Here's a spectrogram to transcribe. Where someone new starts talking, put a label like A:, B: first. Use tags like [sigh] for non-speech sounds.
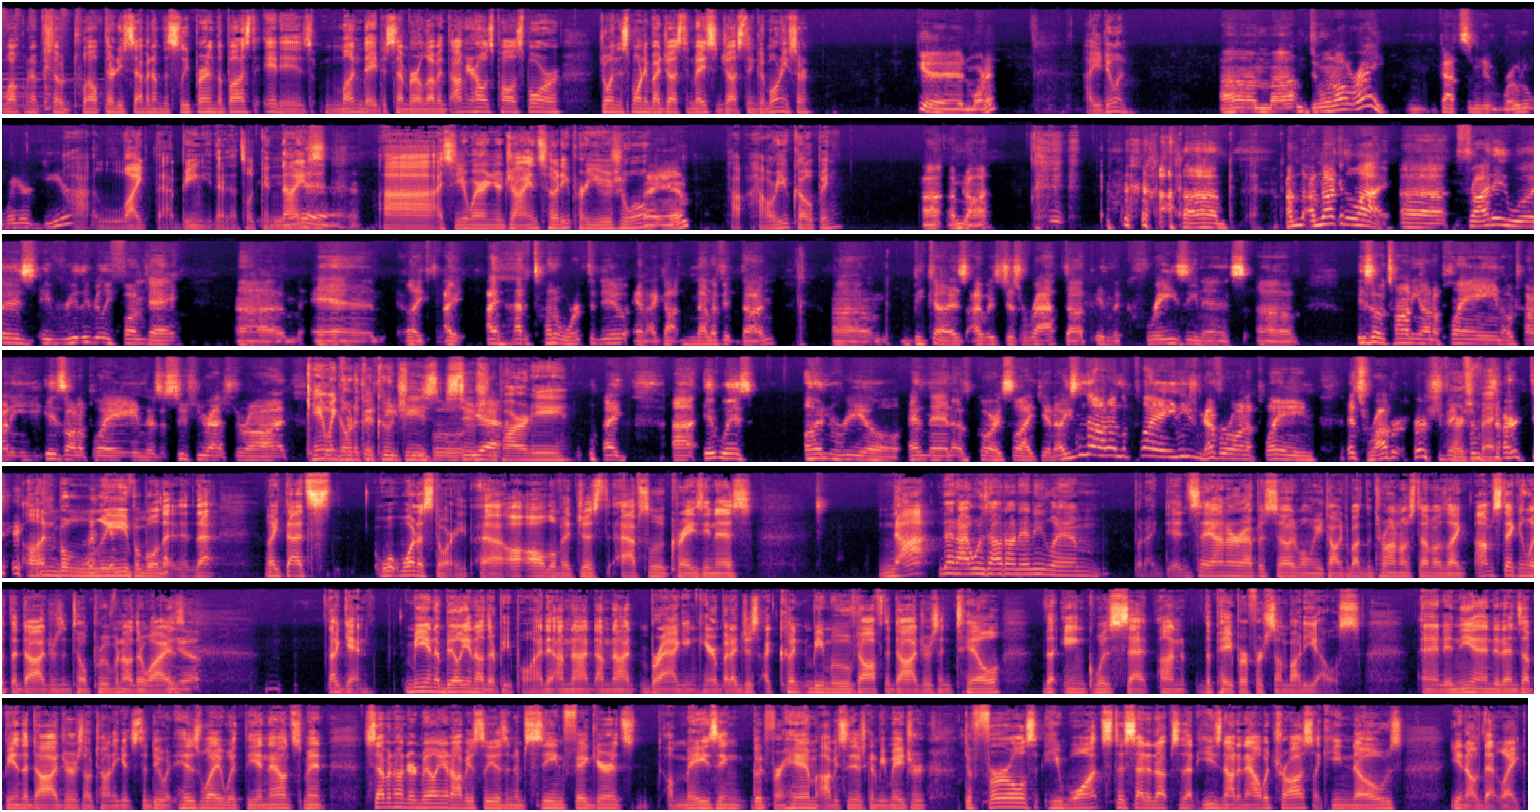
A: And welcome to episode 1237 of The Sleeper and the Bust. It is Monday, December 11th. I'm your host, Paul Sporer, joined this morning by Justin Mason. Justin, good morning, sir.
B: Good morning.
A: How you doing?
B: Um, I'm doing all right. Got some new RotoWear gear.
A: I like that beanie there. That's looking nice.
B: Yeah,
A: Uh, I see you're wearing your Giants hoodie per usual.
B: I am.
A: How, how are you coping?
B: Uh, I'm not. [laughs] um, I'm, I'm not gonna lie. Uh, Friday was a really really fun day, um, and like I I had a ton of work to do, and I got none of it done, um, because I was just wrapped up in the craziness of is Ohtani on a plane? Ohtani is on a plane. There's a sushi restaurant.
A: Can't we go to
B: For 50
A: Kikuchi's sushi
B: yeah.
A: party? [laughs]
B: like uh it was unreal and then of course like you know he's not on the plane he's never on a plane it's robert herjavec, from shark tank [laughs]
A: Unbelievable that that like that's wh- what a story. Uh, all of it just absolute craziness. Not that I was out on any limb, but I did say on our episode when we talked about the Toronto stuff, I was like, I'm sticking with the Dodgers until proven otherwise.
B: yeah
A: again, me and a billion other people. I, am not I'm not bragging here, but I just I couldn't be moved off the Dodgers until the ink was set on the paper for somebody else. And in the end, it ends up being the Dodgers. Ohtani gets to do it his way with the announcement. 700 million obviously is an obscene figure. It's amazing. Good for him. Obviously, there's going to be major deferrals. He wants to set it up so that he's not an albatross. Like he knows, you know, that like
